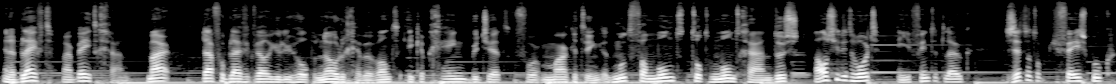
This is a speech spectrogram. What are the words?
En het blijft maar beter gaan. Maar Daarvoor blijf ik wel jullie hulp nodig hebben, want ik heb geen budget voor marketing. Het moet van mond tot mond gaan. Dus als je dit hoort en je vindt het leuk, zet het op je Facebook,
